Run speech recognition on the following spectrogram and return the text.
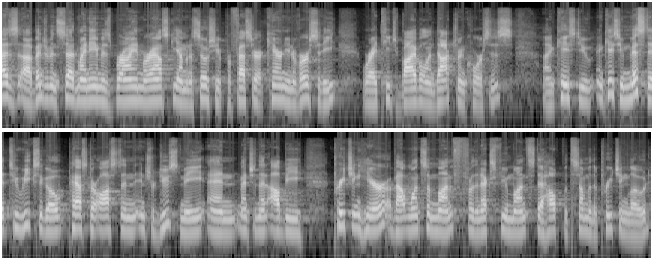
as uh, Benjamin said, my name is Brian Morawski. I'm an associate professor at Cairn University, where I teach Bible and doctrine courses. Uh, in, case you, in case you missed it, two weeks ago, Pastor Austin introduced me and mentioned that I'll be preaching here about once a month for the next few months to help with some of the preaching load.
